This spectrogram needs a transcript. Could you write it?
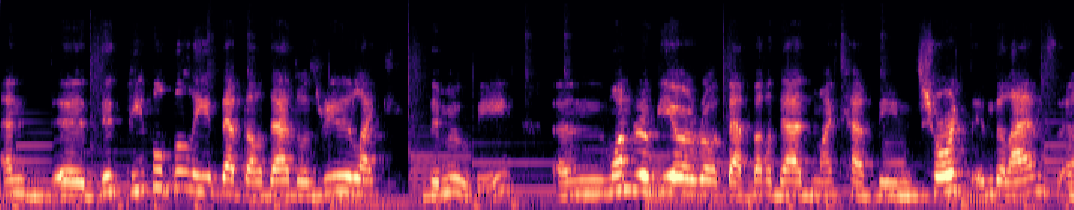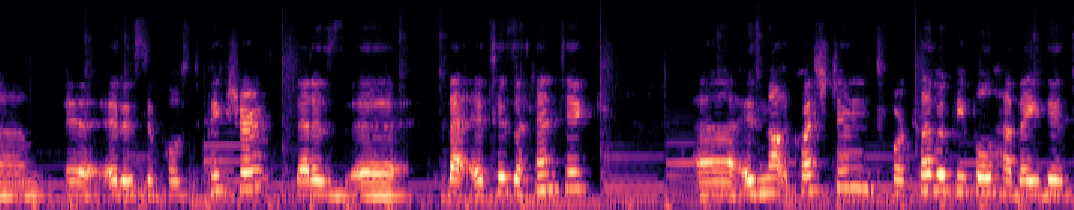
And uh, did people believe that Baghdad was really like the movie? And one reviewer wrote that Baghdad might have been short in the lands um, it is supposed to picture. That is, uh, that it is authentic, uh, is not questioned. For clever people have aided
